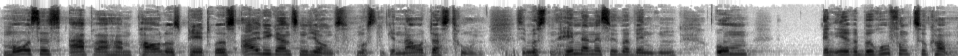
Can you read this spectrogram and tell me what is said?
Moses, Abraham, Paulus, Petrus, all die ganzen Jungs mussten genau das tun. Sie mussten Hindernisse überwinden, um in ihre Berufung zu kommen.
